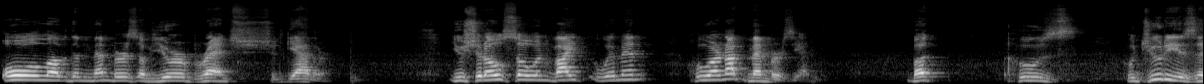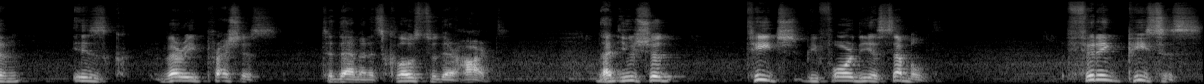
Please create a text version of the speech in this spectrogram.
all of the members of your branch should gather. You should also invite women who are not members yet, but whose who Judaism is very precious to them and it's close to their heart. That you should teach before the assembled fitting pieces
